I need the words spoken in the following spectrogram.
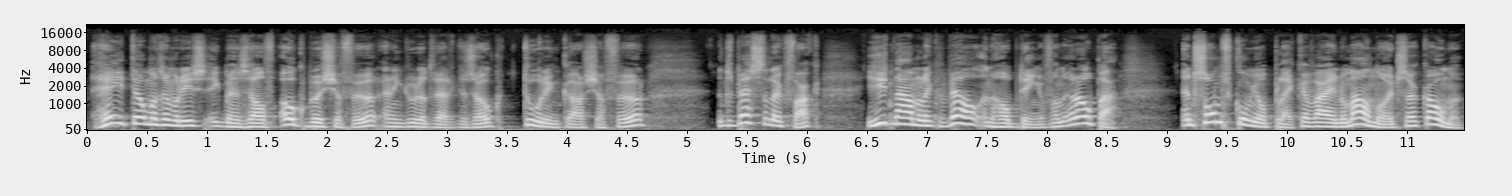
Hey Thomas en Maurice, ik ben zelf ook buschauffeur en ik doe dat werk dus ook, touringcarchauffeur. Het is best een leuk vak. Je ziet namelijk wel een hoop dingen van Europa. En soms kom je op plekken waar je normaal nooit zou komen.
